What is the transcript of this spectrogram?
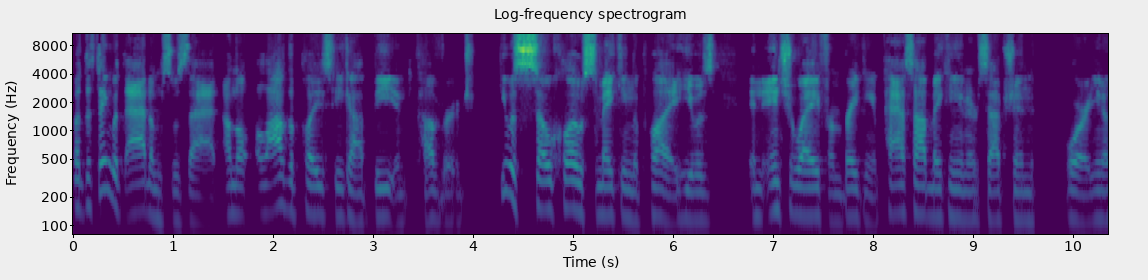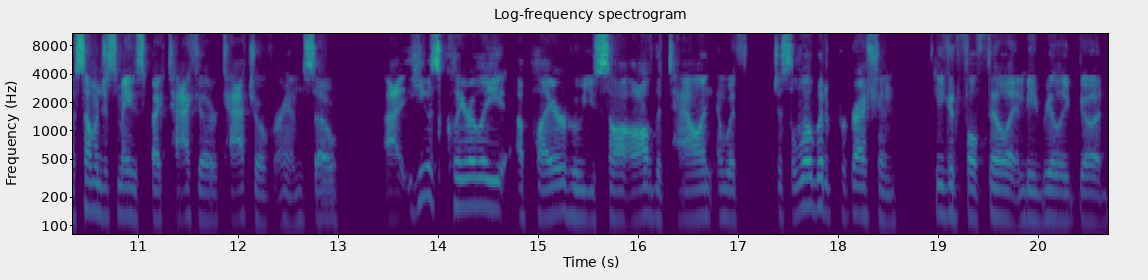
but the thing with Adams was that on the, a lot of the plays he got beat in coverage, he was so close to making the play. He was an inch away from breaking a pass out, making an interception, or you know someone just made a spectacular catch over him. So uh, he was clearly a player who you saw all the talent, and with just a little bit of progression, he could fulfill it and be really good.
